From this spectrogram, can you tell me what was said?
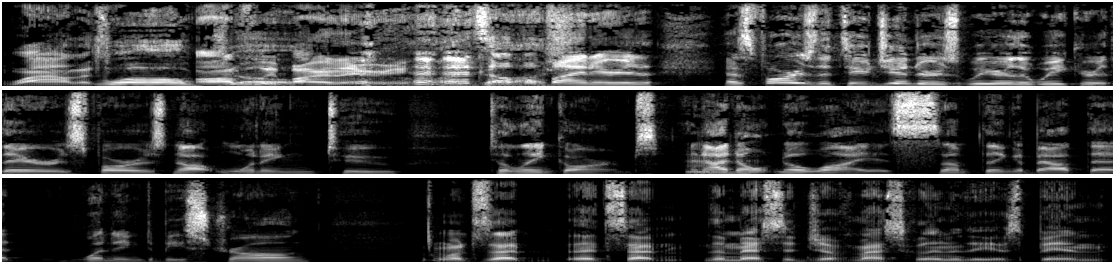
Wow, that's Whoa, awfully Joe. binary. That's awful binary. As far as the two genders, we are the weaker there. As far as not wanting to to link arms, and Mm-hmm. I don't know why. It's something about that wanting to be strong. What's that? That's that. The message of masculinity has been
